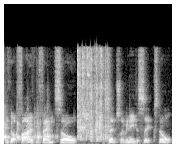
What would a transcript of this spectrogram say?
We've got five defence, so essentially we need a six, don't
